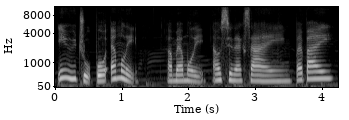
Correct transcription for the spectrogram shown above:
英语主播 Emily”。I'm Emily. I'll see you next time. Bye bye.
